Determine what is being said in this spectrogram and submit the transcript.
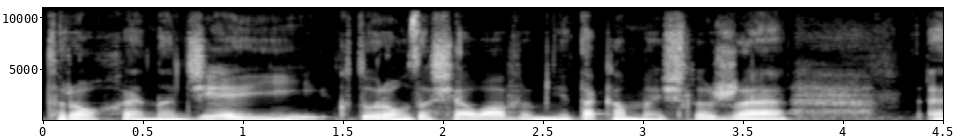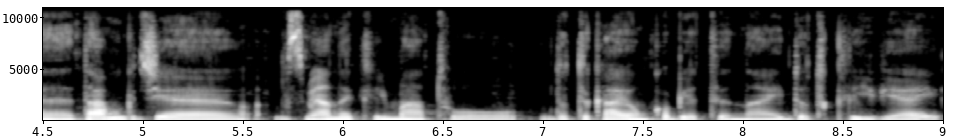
trochę nadziei, którą zasiała we mnie taka myśl, że tam, gdzie zmiany klimatu dotykają kobiety najdotkliwiej,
